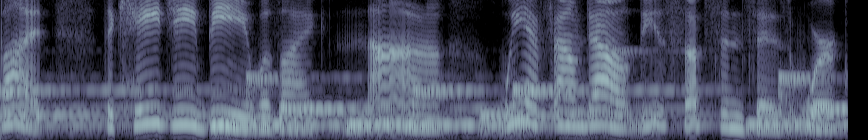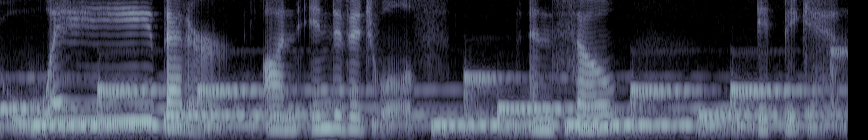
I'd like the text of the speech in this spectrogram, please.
but the KGB was like, nah, we have found out these substances work way better on individuals. And so it began.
